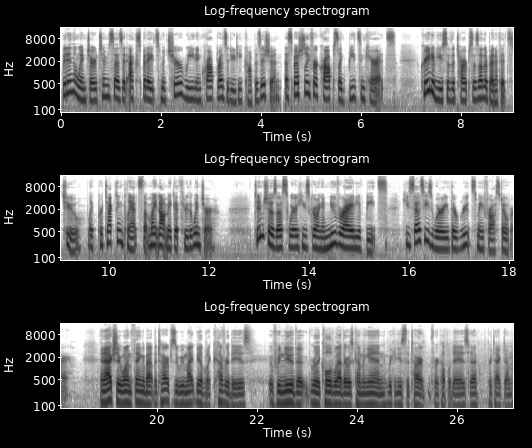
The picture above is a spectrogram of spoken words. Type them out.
But in the winter, Tim says it expedites mature weed and crop residue decomposition, especially for crops like beets and carrots. Creative use of the tarps has other benefits too, like protecting plants that might not make it through the winter. Tim shows us where he's growing a new variety of beets. He says he's worried their roots may frost over. And actually, one thing about the tarps is we might be able to cover these if we knew the really cold weather was coming in, we could use the tarp for a couple days to protect them.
